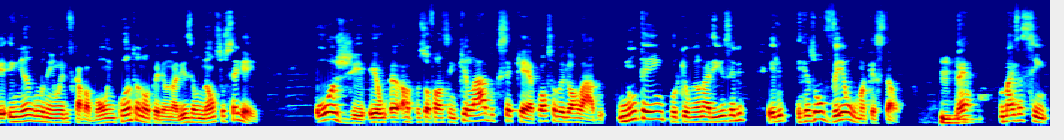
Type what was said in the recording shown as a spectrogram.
E- Em ângulo nenhum ele ficava bom, enquanto eu não operei o nariz, eu não sosseguei. Hoje, eu, a pessoa fala assim, que lado que você quer, qual é o seu melhor lado? Não tem, porque o meu nariz, ele, ele resolveu uma questão, Uhum. né? Mas assim,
